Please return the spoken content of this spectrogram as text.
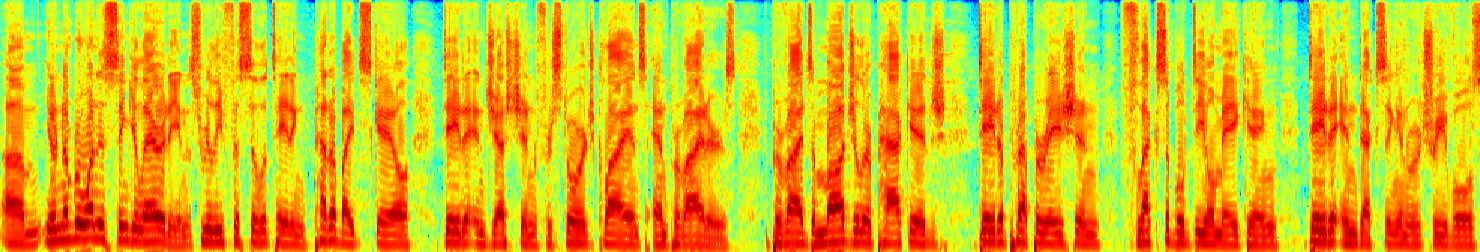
Um, you know, number one is Singularity, and it's really facilitating petabyte scale data ingestion for storage clients and providers. It provides a modular package, data preparation, flexible deal making, data indexing and retrievals,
